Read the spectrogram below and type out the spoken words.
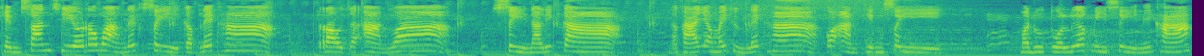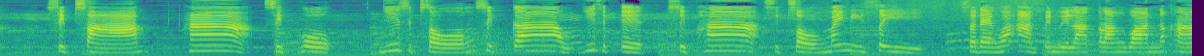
เข็มสั้นชี้ระหว่างเลข 4 กับเลข 5 เราจะอ่านว่า 4 นาฬิกานะคะ ยังไม่ถึงเลข 5 ก็อ่านเพียง 4 มาดูตัวเลือกมี 4 ไหมคะ 13 5 16 22 19 21 15 12 ไม่มี 4 แสดงว่าอ่านเป็นเวลากลางวันนะคะ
